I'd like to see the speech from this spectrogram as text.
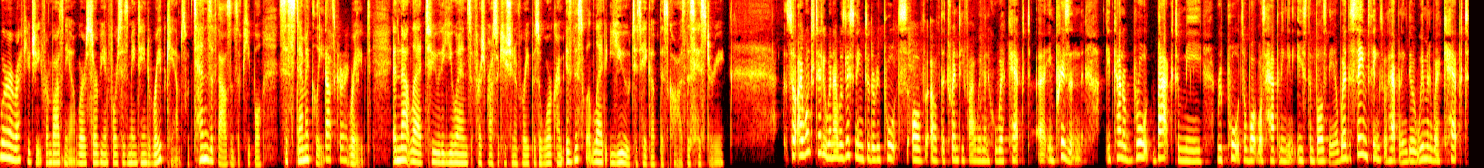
were a refugee from Bosnia, where Serbian forces maintained rape camps with tens of thousands of people systemically That's correct. raped. And that led to the UN's first prosecution of rape as a war crime. Is this what led you to take up this cause, this history? So I want to tell you, when I was listening to the reports of, of the 25 women who were kept uh, in prison, it kind of brought back to me reports of what was happening in eastern Bosnia, where the same things were happening. The women were kept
